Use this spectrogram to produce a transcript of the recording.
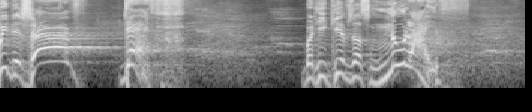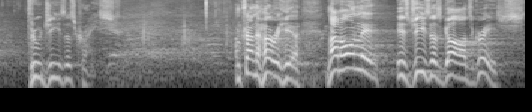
we deserve death, but He gives us new life through Jesus Christ. I'm trying to hurry here. Not only is Jesus God's grace,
